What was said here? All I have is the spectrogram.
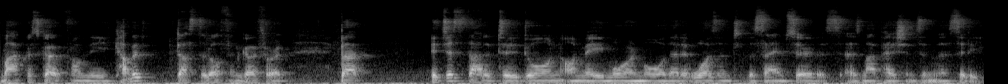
microscope from the cupboard, dust it off, and go for it. But it just started to dawn on me more and more that it wasn't the same service as my patients in the city.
